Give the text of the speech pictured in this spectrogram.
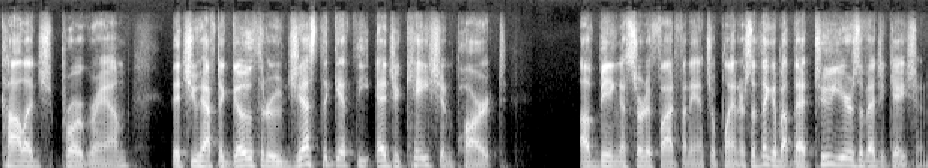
college program that you have to go through just to get the education part of being a certified financial planner. So think about that two years of education.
